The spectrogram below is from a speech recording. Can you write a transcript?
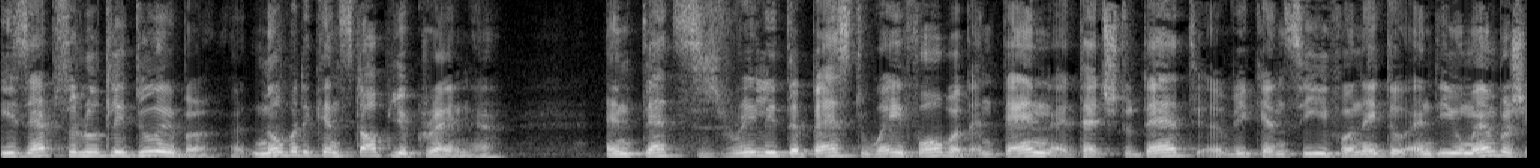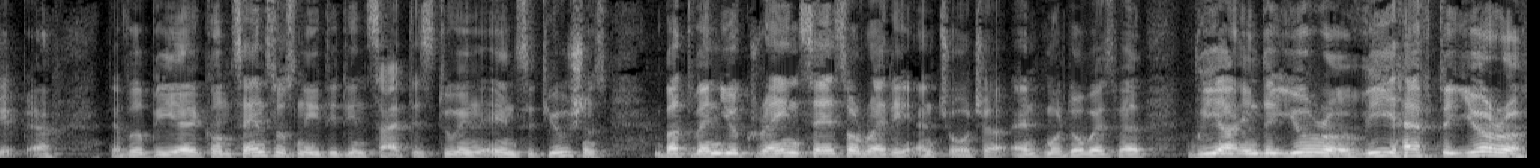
is absolutely doable. Nobody can stop Ukraine. Yeah? And that's really the best way forward. And then attached to that, uh, we can see for NATO and EU membership. Yeah? There will be a consensus needed inside these two in institutions. But when Ukraine says already, and Georgia and Moldova as well, we are in the euro, we have the euro.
